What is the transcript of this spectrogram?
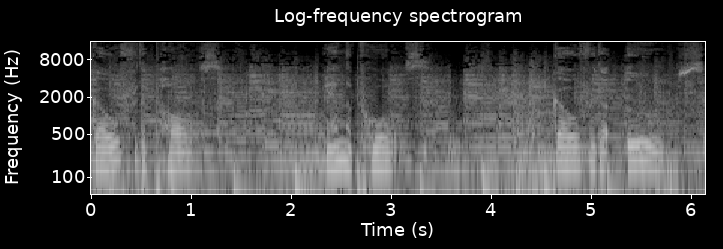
Go for the pulls and the pools. Go for the oohs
